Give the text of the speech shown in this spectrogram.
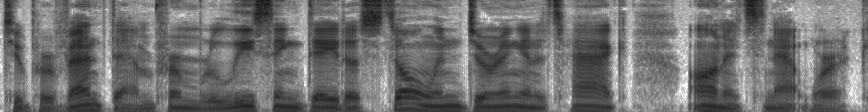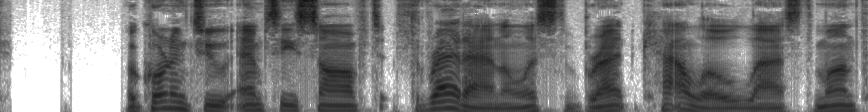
to prevent them from releasing data stolen during an attack on its network. According to Emsisoft threat analyst Brett Callow last month,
